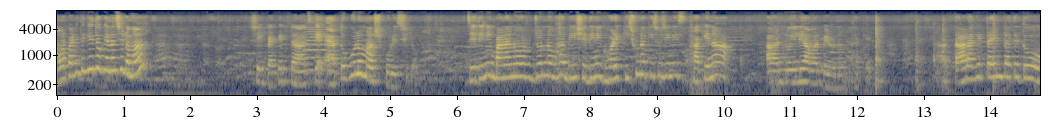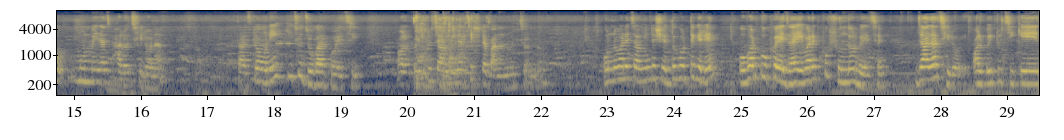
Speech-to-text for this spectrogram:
আমার বাড়ি থেকেই তো কেনা ছিল মা। সেই প্যাকেটটা আজকে এতগুলো মাস পড়েছিল। যেদিনই বানানোর জন্য ভাবি, সেদিনই ঘরে কিছু না কিছু জিনিস থাকে না, আর নইলে আমার বেরোনোর থাকে। আর তার আগের টাইমটাতে তো মন মেজাজ ভালো ছিল না। তো আজকে অনেক কিছু জোগাড় করেছি। অল্প একটু চাউমিন আছে সেটা বানানোর জন্য। অন্যবারে চাউমিনটা সেদ্ধ করতে গেলে ওভার কুক হয়ে যায়, এবারে খুব সুন্দর হয়েছে। যা যা ছিল, অল্প একটু চিকেন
